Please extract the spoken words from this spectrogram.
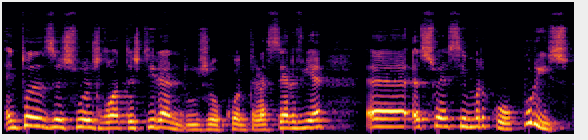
em todas as suas rotas, tirando o jogo contra a Sérvia, uh, a Suécia marcou. Por isso,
